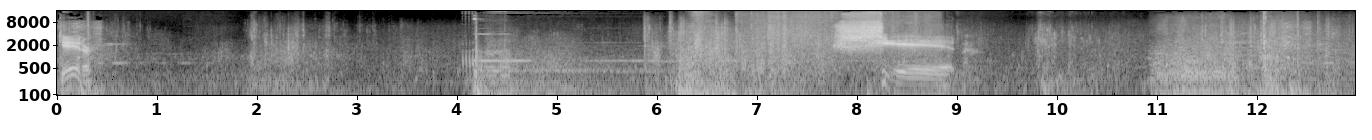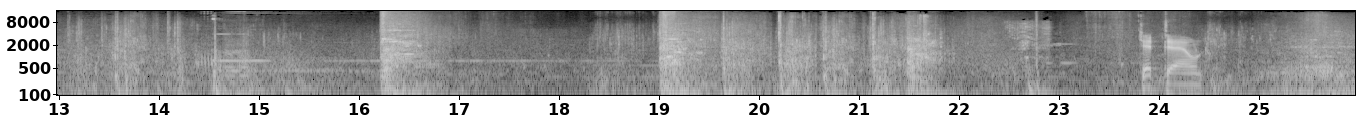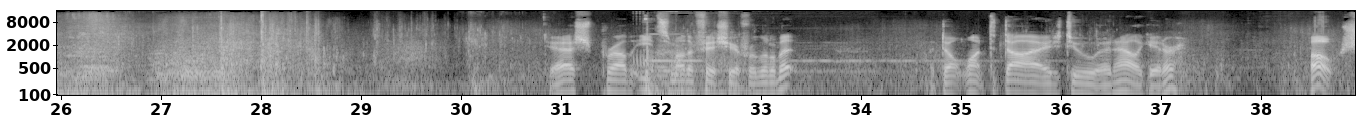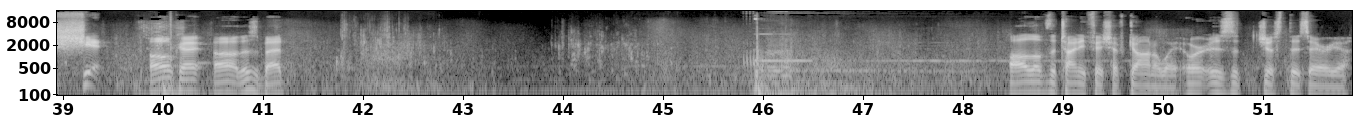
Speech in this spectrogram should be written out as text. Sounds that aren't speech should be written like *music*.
Gator. Shit. Get down. Yeah, I should probably eat some other fish here for a little bit. I don't want to die to an alligator. Oh, shit. Okay. Oh, this is bad. All of the tiny fish have gone away. Or is it just this area?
